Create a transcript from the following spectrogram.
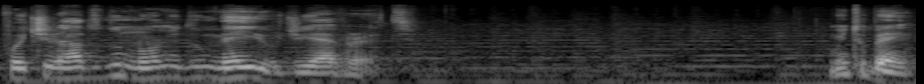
foi tirado do nome do meio de Everett. Muito bem,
